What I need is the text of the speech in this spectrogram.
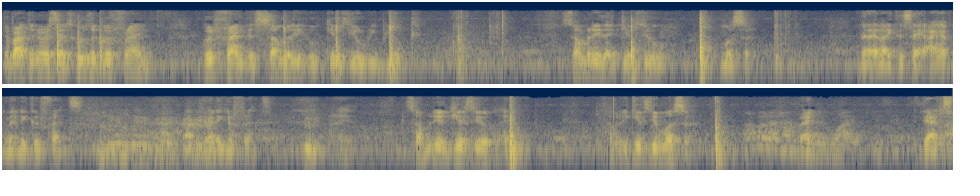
the Bartenura says, who's a good friend? A good friend is somebody who gives you rebuke. Somebody that gives you musa. And then I like to say, I have many good friends. many good friends. Hmm. Right? Somebody who gives you, right? somebody gives you musa. Right? That's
